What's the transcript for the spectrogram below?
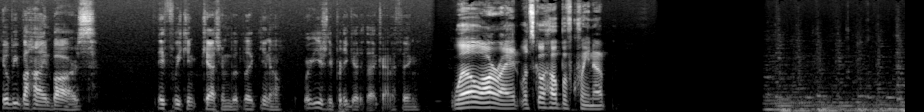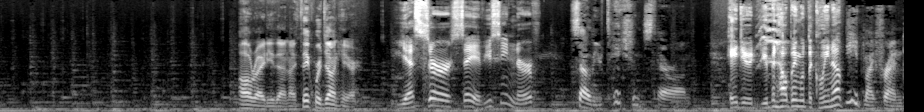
he'll be behind bars. If we can catch him, but like, you know, we're usually pretty good at that kind of thing. Well, alright, let's go help with cleanup. Alrighty then, I think we're done here. Yes, sir. Say, have you seen Nerve? Salutations, Terron. Hey, dude, you've been helping with the cleanup? Indeed, my friend.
